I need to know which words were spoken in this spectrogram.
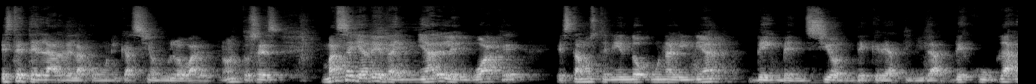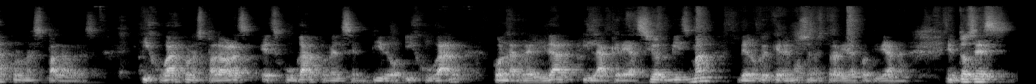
este telar de la comunicación global, ¿no? Entonces, más allá de dañar el lenguaje, estamos teniendo una línea de invención, de creatividad, de jugar con las palabras. Y jugar con las palabras es jugar con el sentido y jugar con la realidad y la creación misma de lo que queremos en nuestra vida cotidiana. Entonces,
